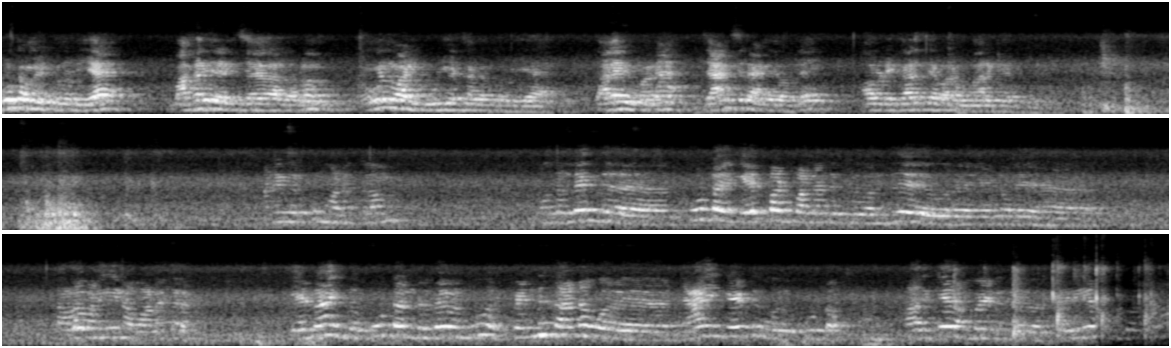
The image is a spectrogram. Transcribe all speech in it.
கூட்டமைப்பினுடைய மகளிர் அணி செயலாளரும் அங்கன்வாடி ஊழியர் சங்கத்தினுடைய தலைவருமான ஜான்சி ராணி அவர்களை அவருடைய கருத்தை வழங்குமாறு கேட்டுக்கிறேன் அனைவருக்கும் வணக்கம். முதல்ல இந்த கூட்டம் ஏற்பாடு பண்ணதுக்கு வந்து ஒரு என்னுடைய தலைவணியை நான் வணங்குறேன். ஏன்னா இந்த கூட்டம்ன்றதே வந்து ஒரு பெண்ணுக்கான ஒரு நியாயம் கேட்டு ஒரு கூட்டம். அதுக்கே ரொம்ப எனக்கு ஒரு பெரிய சந்தோஷம்.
